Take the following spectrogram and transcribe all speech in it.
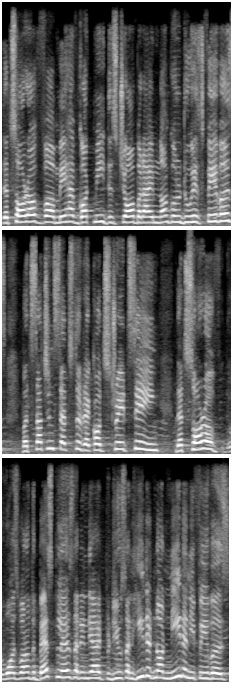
that Sourav uh, may have got me this job, but I'm not going to do his favors. But Sachin sets the record straight, saying that Sourav was one of the best players that India had produced, and he did not need any favors,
